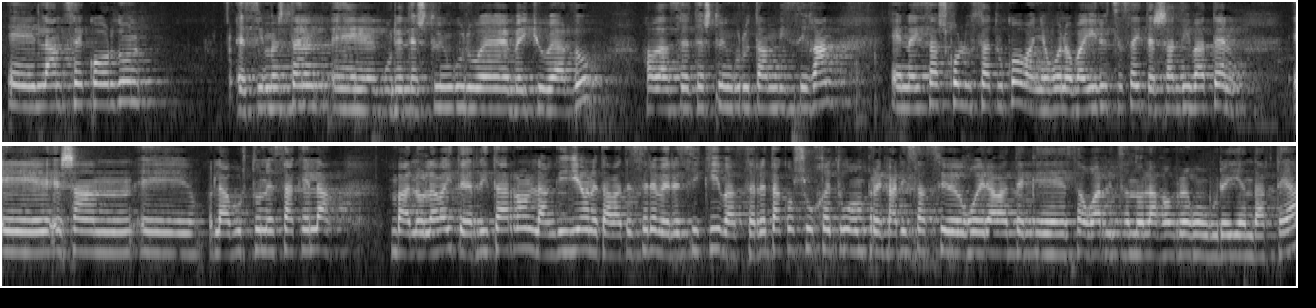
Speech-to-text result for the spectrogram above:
e, lantzeko ordun ezinbesten e, gure testu ingurue behitu behar du. Hau da, ze testu ingurutan bizigan, e, naiz asko luzatuko, baina, bueno, bai irutze zait esaldi baten e, esan e, laburtu nezakela, ba, nolabait herritarron langileon eta batez ere bereziki ba, zerretako sujetu on prekarizazio egoera batek ezaugarritzen dola gaur egun gure jendartea.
